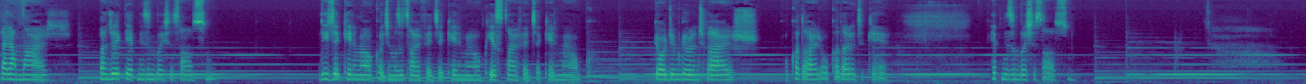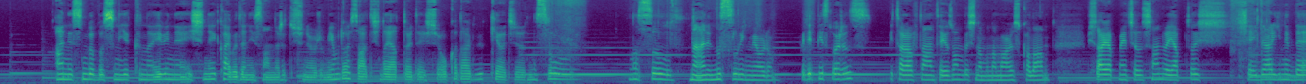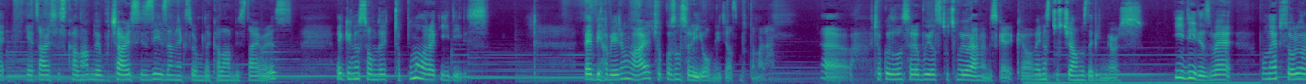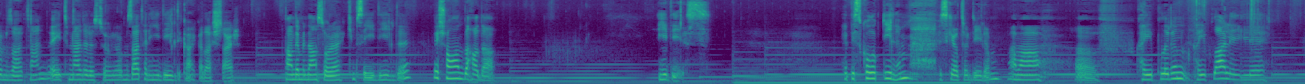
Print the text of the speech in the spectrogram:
Selamlar. Öncelikle hepinizin başı sağ olsun. Diyecek kelime yok, acımızı tarif edecek kelime yok, yası tarif edecek kelime yok. Gördüğüm görüntüler o kadar o kadar acı ki hepimizin başı sağ olsun. Annesini, babasını, yakını, evini, işini kaybeden insanları düşünüyorum. 24 saat içinde hayatları değişiyor. O kadar büyük ki acı. Nasıl Nasıl yani nasıl bilmiyorum. Ve de biz varız bir taraftan televizyon başına buna maruz kalan, bir şeyler yapmaya çalışan ve yaptığı şeyler yine de yetersiz kalan ve bu çaresizliği izlemek zorunda kalan bizler varız. Ve günün sonunda toplum olarak iyi değiliz. Ve bir haberim var, çok uzun süre iyi olmayacağız muhtemelen. Ee, çok uzun süre bu yazı tutmayı öğrenmemiz gerekiyor. Ve nasıl tutacağımızı da bilmiyoruz. İyi değiliz ve bunu hep söylüyorum zaten. Eğitimlerde de söylüyorum. Zaten iyi değildik arkadaşlar. Pandemiden sonra kimse iyi değildi. Ve şu an daha da iyi değiliz. Hep psikolog değilim, psikiyatr değilim ama e, kayıpların, kayıplarla ilgili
